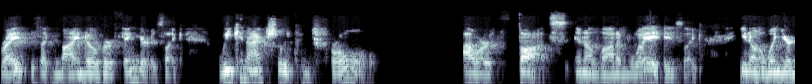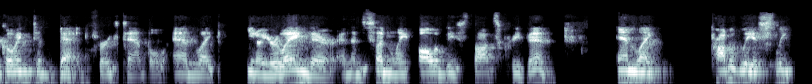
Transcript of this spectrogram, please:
right? Is like mind over fingers. Like we can actually control our thoughts in a lot of ways. Like you know when you're going to bed, for example, and like you know you're laying there, and then suddenly all of these thoughts creep in, and like probably a sleep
